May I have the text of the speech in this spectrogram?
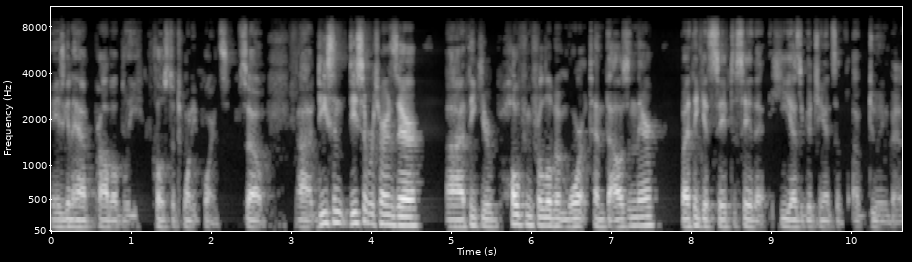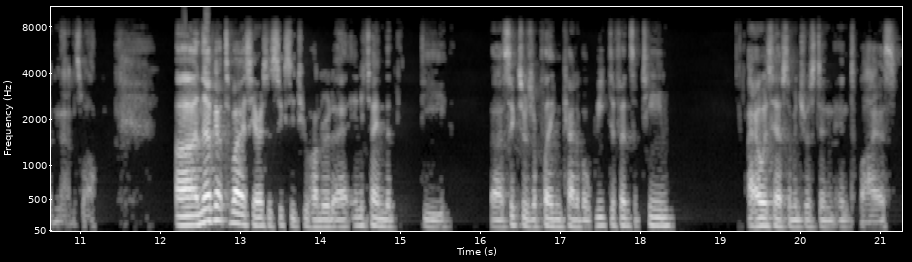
And he's going to have probably close to 20 points. So uh, decent decent returns there. Uh, I think you're hoping for a little bit more at 10,000 there, but I think it's safe to say that he has a good chance of, of doing better than that as well. Uh, and then I've got Tobias Harris at 6,200. Uh, anytime that the uh, Sixers are playing kind of a weak defensive team, I always have some interest in, in Tobias.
